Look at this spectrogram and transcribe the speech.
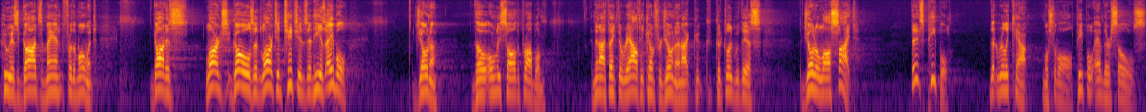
who is God's man for the moment. God has large goals and large intentions, and he is able. Jonah though only saw the problem. And then I think the reality comes for Jonah, and I conclude with this Jonah lost sight that it's people that really count most of all people and their souls.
